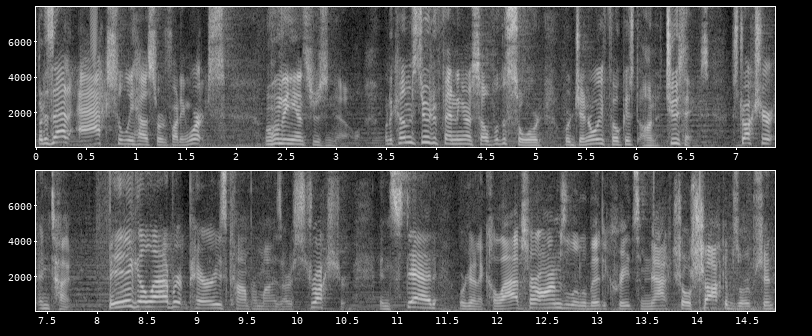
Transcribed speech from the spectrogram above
But is that actually how sword fighting works? Well, the answer is no. When it comes to defending ourselves with a sword, we're generally focused on two things, structure and timing. Big elaborate parries compromise our structure. Instead, we're gonna collapse our arms a little bit to create some natural shock absorption.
